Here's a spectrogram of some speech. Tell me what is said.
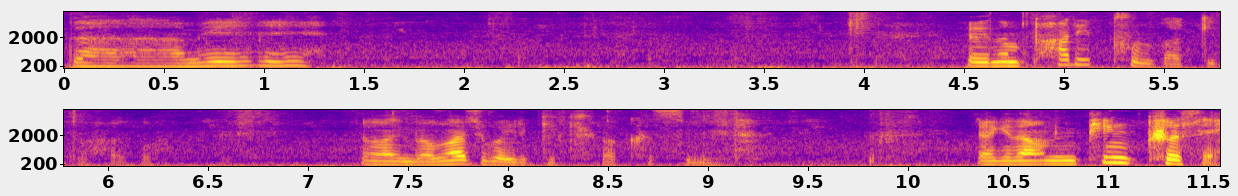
그 다음에 여기는 파리풀 같기도 하고 여기 명아주가 이렇게 키가 컸습니다. 여기는 핑크색.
